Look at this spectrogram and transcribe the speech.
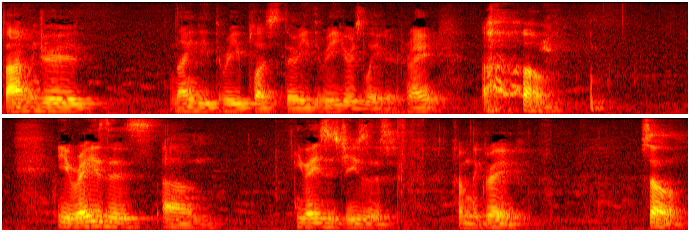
593 plus 33 years later, right? Um, he raises um, he raises Jesus from the grave. So,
